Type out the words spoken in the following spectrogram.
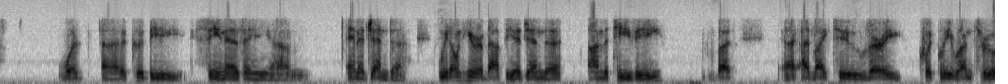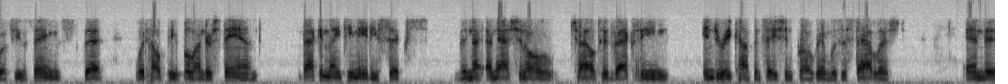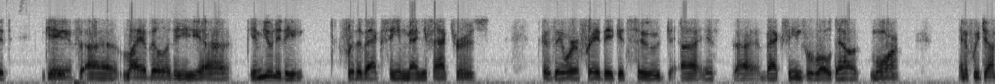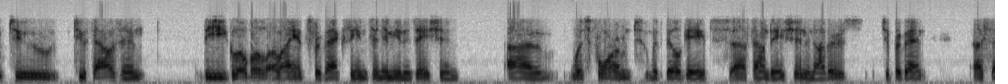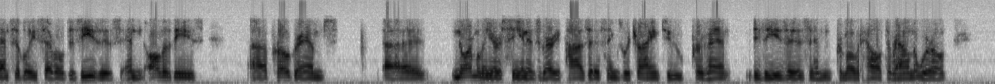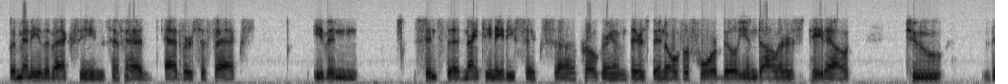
what uh, could be seen as a um, an agenda. We don't hear about the agenda on the TV, but I'd like to very quickly run through a few things that would help people understand. Back in 1986, the Na- National Childhood Vaccine Injury Compensation Program was established and it gave uh, liability uh, immunity for the vaccine manufacturers because they were afraid they'd get sued uh, if uh, vaccines were rolled out more. And if we jump to 2000, the Global Alliance for Vaccines and Immunization uh, was formed with Bill Gates uh, Foundation and others to prevent ostensibly several diseases. And all of these uh, programs uh, normally are seen as very positive things. We're trying to prevent diseases and promote health around the world. But many of the vaccines have had adverse effects. Even since the 1986 uh, program, there's been over $4 billion paid out to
